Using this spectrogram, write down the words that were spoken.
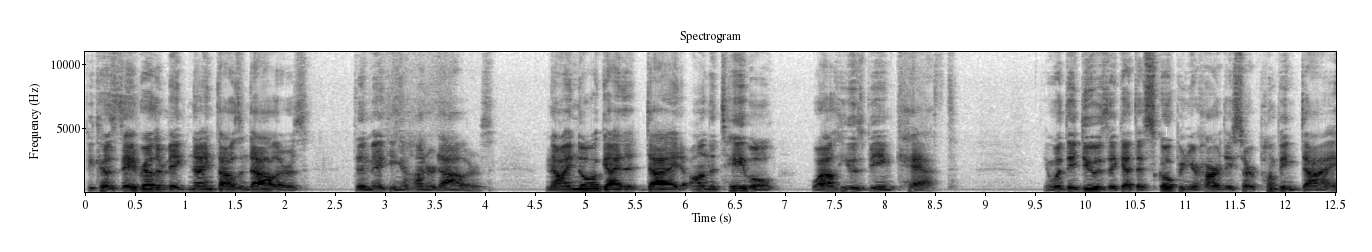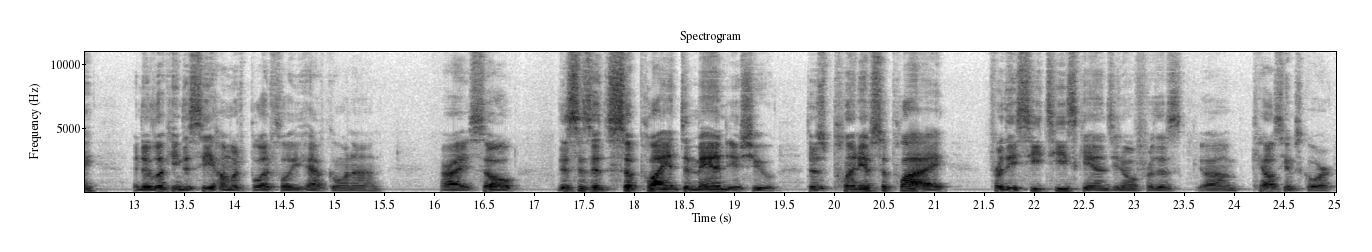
because they'd rather make $9,000 than making $100. Now I know a guy that died on the table while he was being cathed. And what they do is they got that scope in your heart, they start pumping dye, and they're looking to see how much blood flow you have going on. Alright, so this is a supply and demand issue. There's plenty of supply for these CT scans, you know, for this um, calcium score,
